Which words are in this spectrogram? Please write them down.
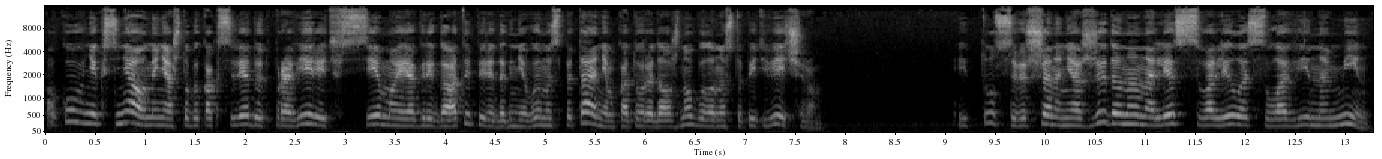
Полковник снял меня, чтобы как следует проверить все мои агрегаты перед огневым испытанием, которое должно было наступить вечером. И тут совершенно неожиданно на лес свалилась лавина мин.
